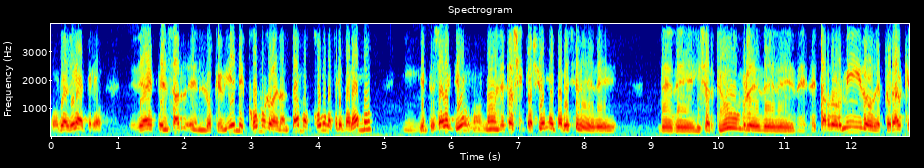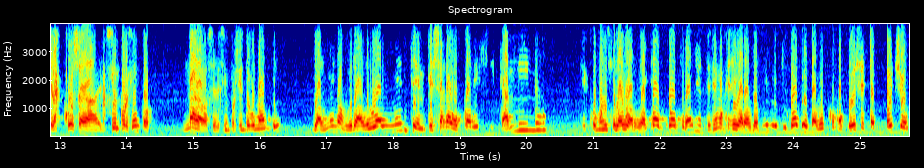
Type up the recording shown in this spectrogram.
volví a llorar, pero la idea es pensar en lo que viene, cómo lo adelantamos, cómo lo preparamos y, empezar a activarnos. No, en esta situación me parece de, de, incertidumbre, de, estar dormido, de esperar que las cosas, el 100%, nada va a ser el 100% como antes, y al menos gradualmente empezar a buscar ese camino que como dice la Guardia, acá en cuatro años tenemos que llegar al 2024, tal vez como que ese top 8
